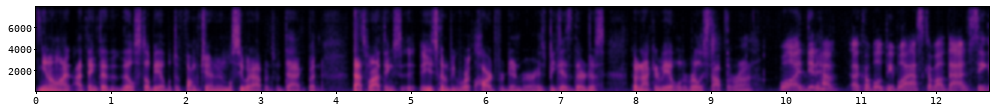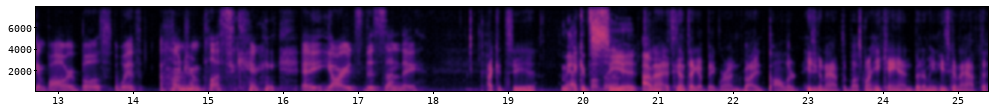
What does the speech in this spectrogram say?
you know, I, I think that they'll still be able to function, and we'll see what happens with Dak. But that's what I think is going to be hard for Denver, is because they're just they're not going to be able to really stop the run. Well, I did have a couple of people ask about that. Zeke and Pollard both with 100 plus carry uh, yards this Sunday. I could see it. I mean, I could see it. I, it's going to take a big run by Pollard. He's going to have to bust one. He can, but I mean, he's going to have to.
